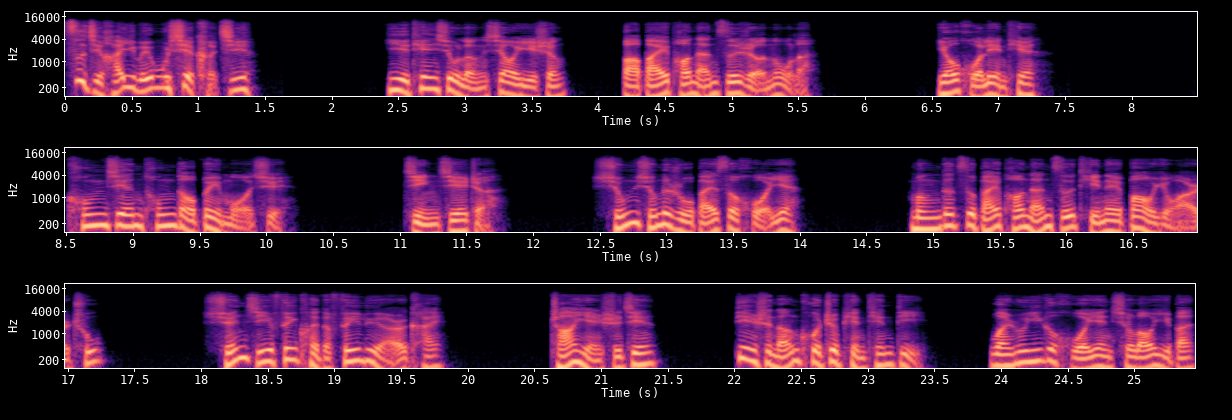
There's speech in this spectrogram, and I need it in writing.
自己还以为无懈可击，叶天秀冷笑一声，把白袍男子惹怒了。妖火炼天，空间通道被抹去，紧接着，熊熊的乳白色火焰猛地自白袍男子体内暴涌而出，旋即飞快的飞掠而开，眨眼时间便是囊括这片天地，宛如一个火焰囚牢一般，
